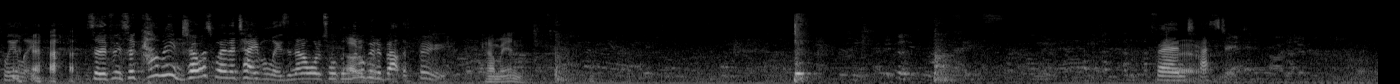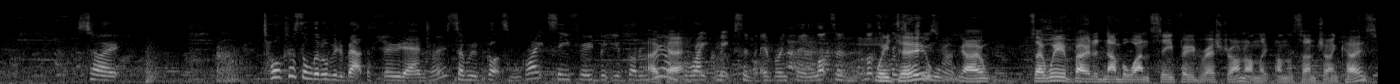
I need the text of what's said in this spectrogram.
clearly. so, so come in, show us where the table is, and then I want to talk a little bit about the food. Come in. Fantastic. So, talk to us a little bit about the food, Andrew. So we've got some great seafood, but you've got a real okay. great mix of everything. Lots of lots we of do. You know, so we're voted number one seafood restaurant on the on the Sunshine Coast.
